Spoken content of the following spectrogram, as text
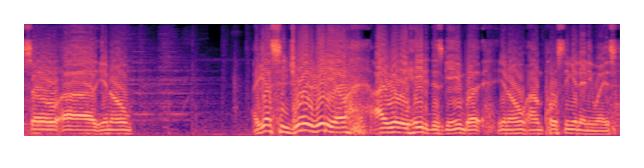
So uh, you know I guess enjoy the video. I really hated this game but you know I'm posting it anyways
